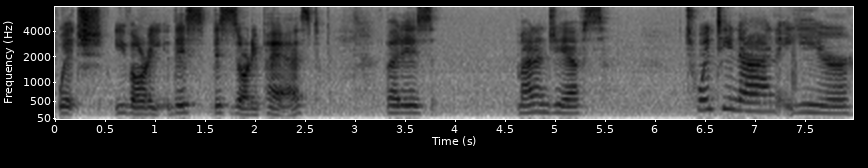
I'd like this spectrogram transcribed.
which you've already, this, this is already passed, but is mine and Jeff's 29 year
